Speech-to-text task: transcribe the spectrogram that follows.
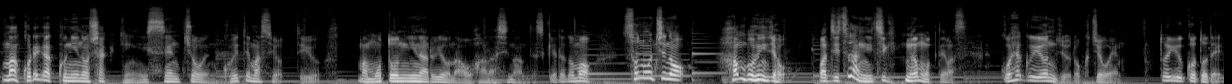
まあこれが国の借金1000兆円超えてますよっていう、まあ、元になるようなお話なんですけれどもそのうちの半分以上は実は日銀が持ってます。546兆円ということで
